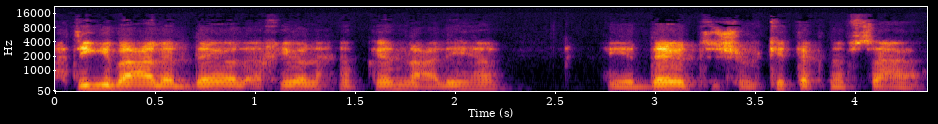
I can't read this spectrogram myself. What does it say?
هتيجي بقى على الدائره الأخيرة اللي إحنا اتكلمنا عليها هي دائره شركتك نفسها.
